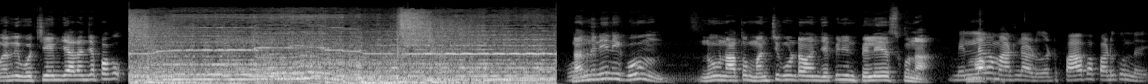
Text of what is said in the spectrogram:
మళ్ళీ వచ్చి ఏం చేయాలని చెప్పకు. నందిని నీకు నువ్వు నాతో మంచిగా ఉంటావు అని చెప్పి నేను పెళ్ళి చేసుకున్నా. మెల్లగా మాట్లాడు అటు పాప పడుకున్నది.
